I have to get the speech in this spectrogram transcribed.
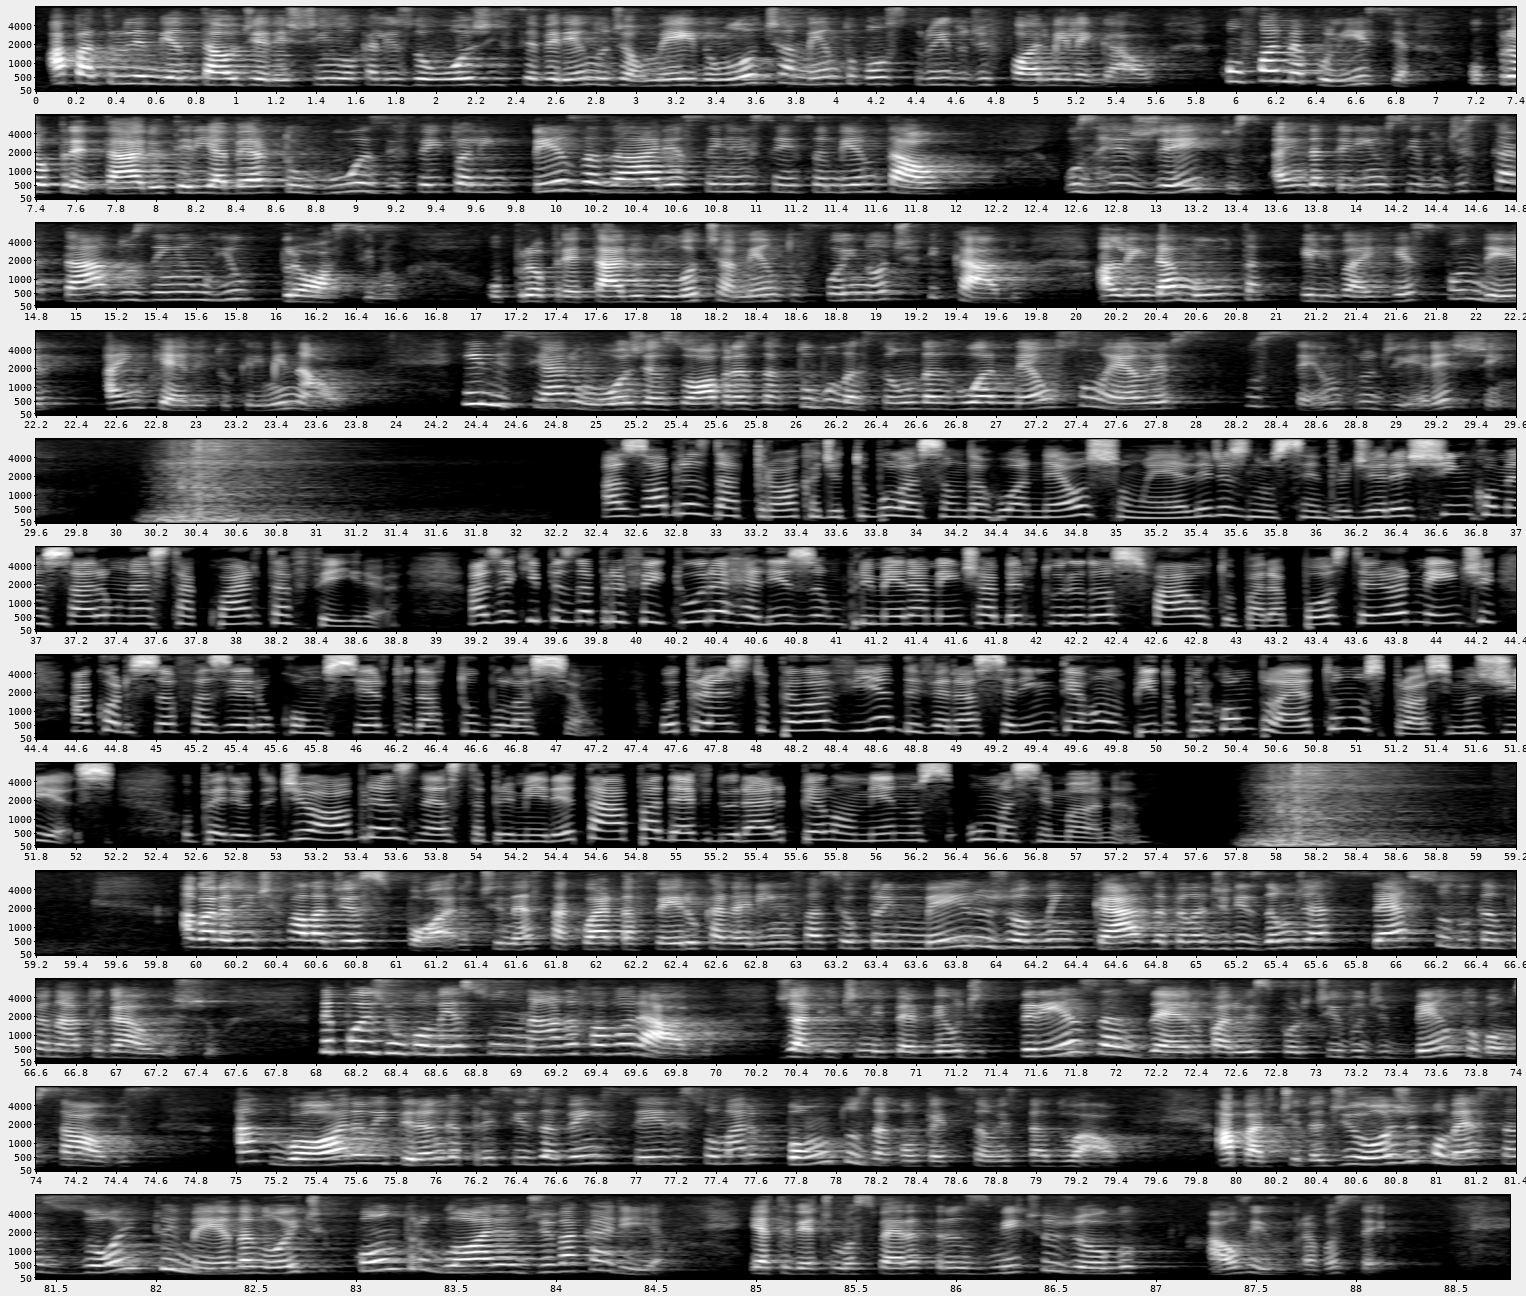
A Patrulha Ambiental de Erechim localizou hoje em Severino de Almeida um loteamento construído de forma ilegal. Conforme a polícia, o proprietário teria aberto ruas e feito a limpeza da área sem licença ambiental. Os rejeitos ainda teriam sido descartados em um rio próximo. O proprietário do loteamento foi notificado. Além da multa, ele vai responder a inquérito criminal. Iniciaram hoje as obras na tubulação da rua Nelson Ehlers, no centro de Erechim. As obras da troca de tubulação da rua Nelson Elleres, no centro de Erechim, começaram nesta quarta-feira. As equipes da prefeitura realizam primeiramente a abertura do asfalto, para posteriormente a Corsã fazer o conserto da tubulação. O trânsito pela via deverá ser interrompido por completo nos próximos dias. O período de obras nesta primeira etapa deve durar pelo menos uma semana. Agora a gente fala de esporte. Nesta quarta-feira, o Canarinho faz seu primeiro jogo em casa pela divisão de acesso do Campeonato Gaúcho. Depois de um começo nada favorável, já que o time perdeu de 3 a 0 para o esportivo de Bento Gonçalves, agora o Ipiranga precisa vencer e somar pontos na competição estadual. A partida de hoje começa às 8h30 da noite contra o Glória de Vacaria. E a TV Atmosfera transmite o jogo ao vivo para você.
